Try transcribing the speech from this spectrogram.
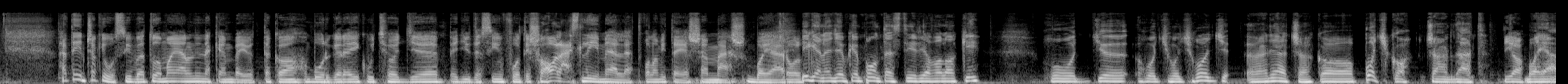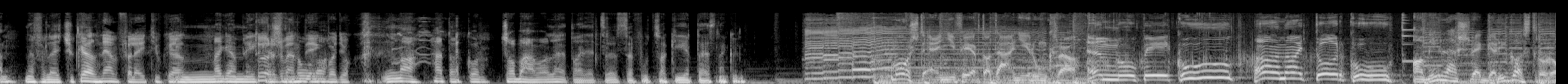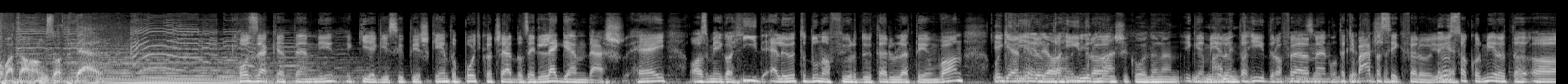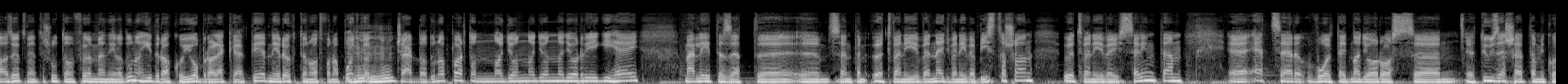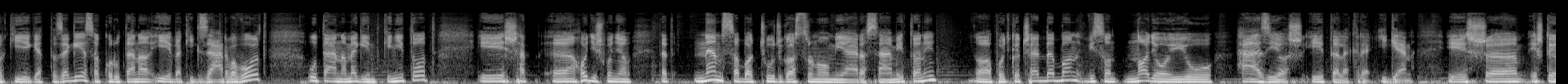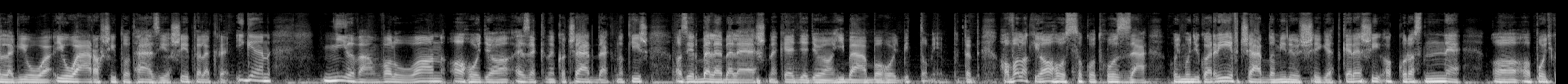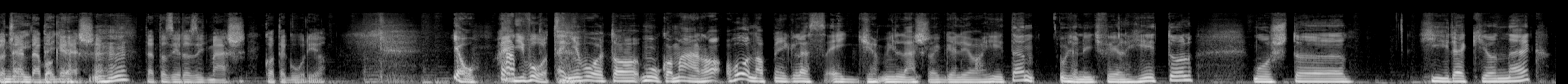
Hát én csak jó szívvel tudom ajánlani, nekem bejöttek a burgereik, úgyhogy egy üde színfolt, és a halász lé mellett valami teljesen más bajáról. Igen, egyébként pont ezt írja valaki, hogy, hogy, hogy, hogy, várjál csak, a pocska csárdát ja. baján, ne felejtsük el. Nem felejtjük el. Megemlékezni róla. vagyok. Na, hát akkor Csabával lehet, hogy egyszer összefutsz, aki írta ezt nekünk. Most ennyi fért a tányírunkra. M.O.P.Q. A nagy torkú. A millás reggeli gasztrorovata hangzott el. Hozzá kell tenni kiegészítésként, a Potykacsárd az egy legendás hely, az még a híd előtt a Dunafürdő területén van. Igen, mielőtt a, a hídra, híd másik oldalán. Igen, mielőtt a hídra felmen, tehát ha Bátaszék felől jössz, igen. akkor mielőtt az 50-es úton fölmennél a Dunahídra, akkor jobbra le kell térni, rögtön ott van a Potykacsárda uh-huh. a Dunaparton, nagyon-nagyon-nagyon régi hely, már létezett szerintem 50 éve, 40 éve biztosan, 50 éve is szerintem. Egyszer volt egy nagyon rossz tűzeset, amikor kiégett az egész, akkor utána évekig zárva volt, utána megint kinyitott, és hát, eh, hogy is mondjam, tehát nem szabad csúcs gasztronómiára számítani, a Potykacserdában, viszont nagyon jó házias ételekre igen. És, és tényleg jó, jó árasított házias ételekre igen nyilvánvalóan, ahogy a, ezeknek a csárdáknak is, azért bele-bele esnek egy-egy olyan hibába, hogy mit tudom én. Tehát, ha valaki ahhoz szokott hozzá, hogy mondjuk a révcsárda minőséget keresi, akkor azt ne a, a potykacsárdába keresse. Uh-huh. Tehát azért az egy más kategória. Jó. Ennyi hát volt. Ennyi volt a móka mára. Holnap még lesz egy millás reggeli a héten, ugyanígy fél héttől. Most uh, hírek jönnek,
